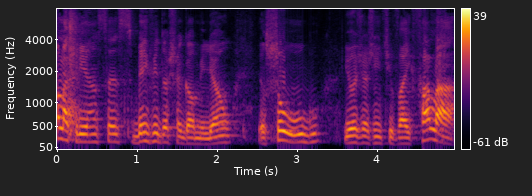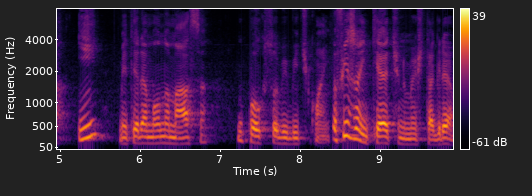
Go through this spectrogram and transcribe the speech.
Olá, crianças, bem-vindo ao Chegar ao Milhão. Eu sou o Hugo e hoje a gente vai falar e meter a mão na massa um pouco sobre Bitcoin. Eu fiz uma enquete no meu Instagram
